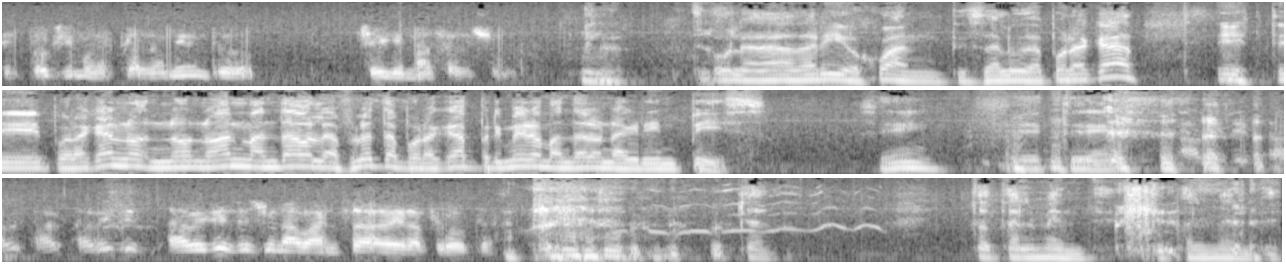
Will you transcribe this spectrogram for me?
el próximo desplazamiento llegue más al sur. Hola Darío, Juan te saluda. Por acá, este, por acá no, no, no han mandado la flota, por acá primero mandaron a Greenpeace. ¿sí? Este... A, veces, a, veces, a, veces, es una avanzada de la flota. Totalmente, totalmente.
